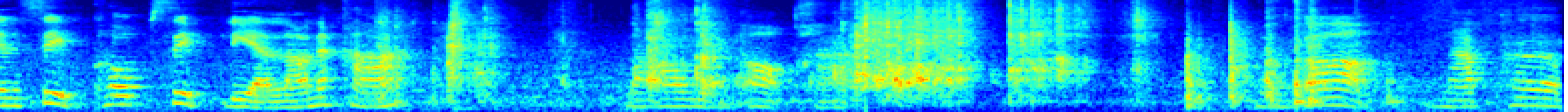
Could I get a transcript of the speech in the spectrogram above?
รียญสิบครบสิบเหรียญแล้วนะคะ เราเอาเหรียญออกค่ะ แล้วก็นับเพิ่ม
